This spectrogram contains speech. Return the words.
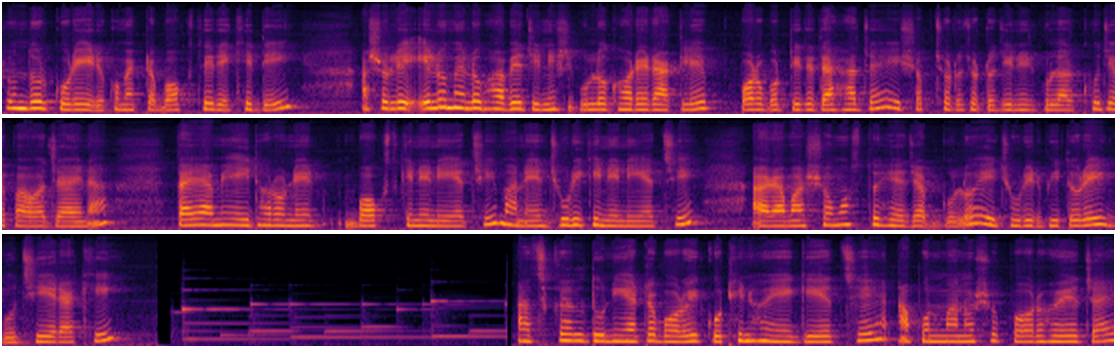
সুন্দর করে এরকম একটা বক্সে রেখে দেই। আসলে এলোমেলোভাবে জিনিসগুলো ঘরে রাখলে পরবর্তীতে দেখা যায় এইসব ছোট ছোট জিনিসগুলো আর খুঁজে পাওয়া যায় না। তাই আমি এই ধরনের বক্স কিনে নিয়েছি মানে ঝুড়ি কিনে নিয়েছি। আর আমার সমস্ত হেজাবগুলো এই ঝুড়ির ভিতরেই গুছিয়ে রাখি। আজকাল দুনিয়াটা বড়ই কঠিন হয়ে গিয়েছে, আপন মানুষও পর হয়ে যায়,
